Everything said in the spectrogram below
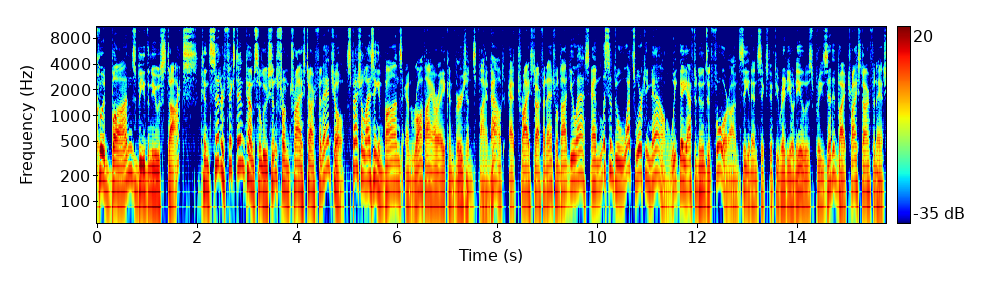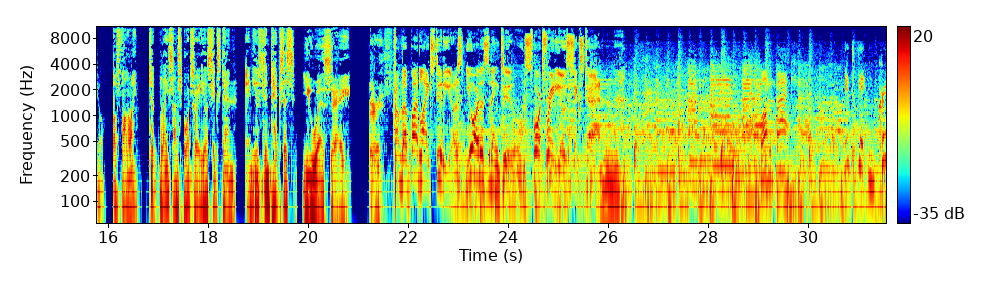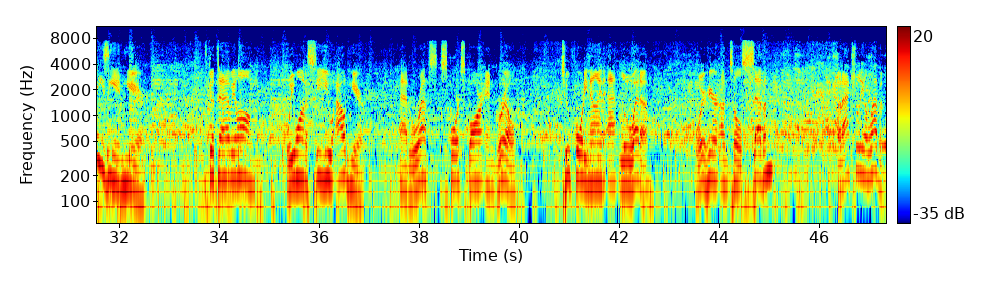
Could bonds be the new stocks? Consider fixed income solutions from TriStar Financial, specializing in bonds and Roth IRA conversions. Find out at tristarfinancial.us and listen to What's Working Now, weekday afternoons at 4 on CNN 650 Radio News, presented by TriStar Financial. The following took place on Sports Radio 610 in Houston, Texas, USA. Earth. From the Bud Light Studios, you're listening to Sports Radio 610. Welcome back. It's getting crazy in here. It's good to have you along. We want to see you out here at Refs Sports Bar and Grill, 249 at Louetta. We're here until 7, but actually 11.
